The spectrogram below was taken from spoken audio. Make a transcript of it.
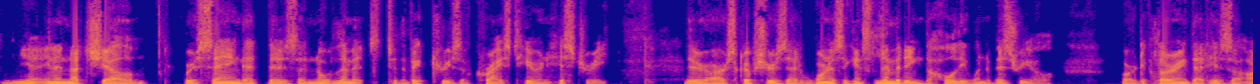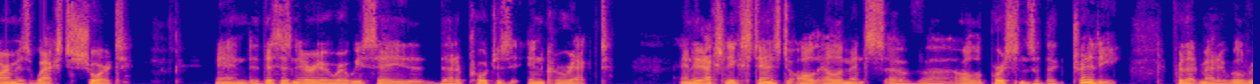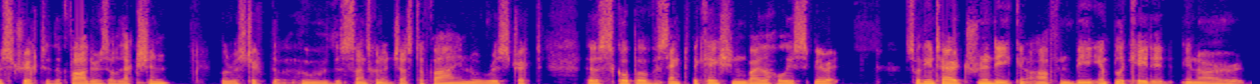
Yeah, in a nutshell, we're saying that there's no limit to the victories of Christ here in history. There are scriptures that warn us against limiting the Holy One of Israel or declaring that his uh, arm is waxed short. And this is an area where we say that approach is incorrect. And it actually extends to all elements of uh, all the persons of the Trinity, for that matter. We'll restrict the Father's election, We'll restrict the, who the Son's going to justify, and we'll restrict the scope of sanctification by the Holy Spirit. So the entire Trinity can often be implicated in our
